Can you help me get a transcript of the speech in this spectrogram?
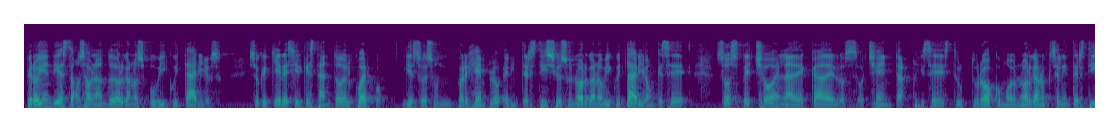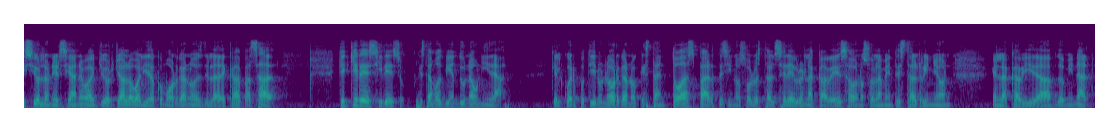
Pero hoy en día estamos hablando de órganos ubicuitarios. ¿Eso qué quiere decir? Que está en todo el cuerpo. Y eso es un, por ejemplo, el intersticio es un órgano ubicuitario, aunque se sospechó en la década de los 80 y se estructuró como un órgano que es el intersticio, la Universidad de Nueva York ya lo valida como órgano desde la década pasada. ¿Qué quiere decir eso? Estamos viendo una unidad, que el cuerpo tiene un órgano que está en todas partes y no solo está el cerebro en la cabeza o no solamente está el riñón en la cavidad abdominal.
